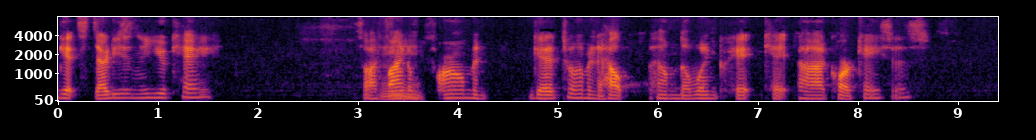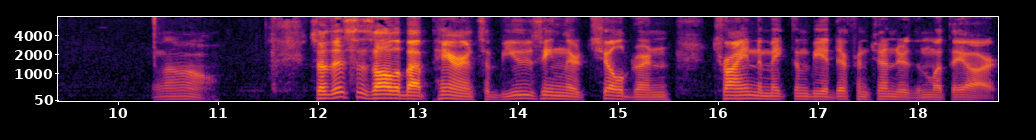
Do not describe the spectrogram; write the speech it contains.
get studies in the UK. So I find Mm. them for him and get it to him and help him to win uh, court cases. Oh. So this is all about parents abusing their children, trying to make them be a different gender than what they are.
